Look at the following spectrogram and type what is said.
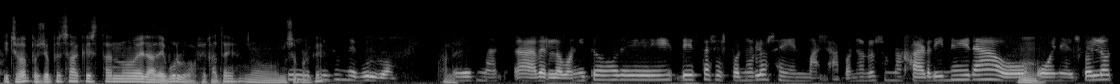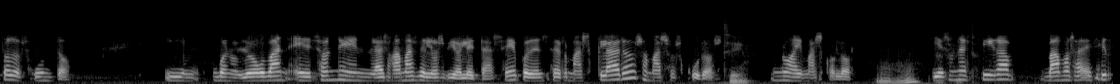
Y dicho, "Ah, pues yo pensaba que esta no era de bulbo, fíjate, no, no sé por sí, qué. son de bulbo. Vale. Es más, a ver, lo bonito de, de estas es ponerlos en masa, ponerlos en una jardinera o, Mm. o en el suelo todos juntos. Y bueno, luego van, eh, son en las gamas de los violetas, ¿eh? pueden ser más claros o más oscuros, Sí. no hay más color. Y es una espiga, vamos a decir,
